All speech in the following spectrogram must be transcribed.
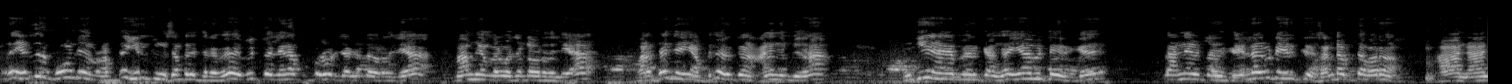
அதான் எடுத்துட்டு போக முடியாது அப்படியே இருக்குங்க சண்டை தடவை வீட்டுல இல்லைன்னா புரோட சண்டை வருது இல்லையா? மாமியார் மரும சண்டை வருது இல்லையா? வரத்தான் செய்யும். அப்படிதான் இருக்கும். ஆனந்த் தம்பி தான் இங்கேயும் நிறைய பேர் இருக்காங்க. என் வீட்டுல இருக்கு. அண்ணன் வீட்டில் இருக்கு. எல்லார் வீட்டும் இருக்கு? சண்டை அப்படித்தான் வரும். ஆனால்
